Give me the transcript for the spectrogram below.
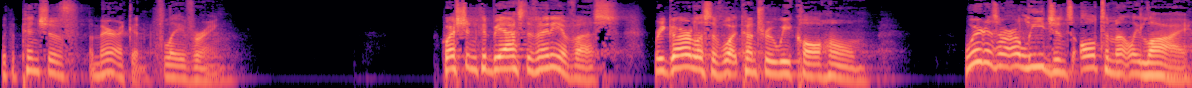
with a pinch of American flavoring? The question could be asked of any of us, regardless of what country we call home. Where does our allegiance ultimately lie?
